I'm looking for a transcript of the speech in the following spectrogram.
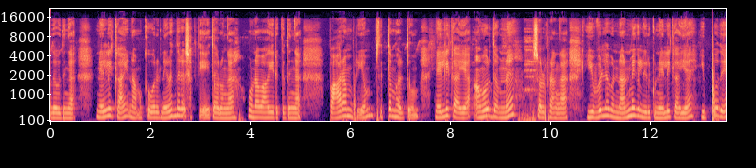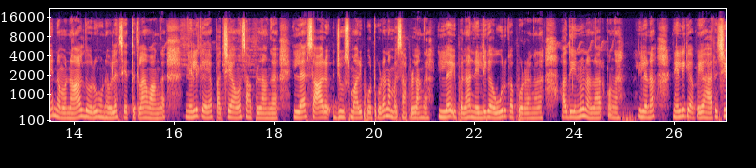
உதவுதுங்க. நெல்லிக்காய் நமக்கு ஒரு நிரந்தர சக்தியை தருங்க. உணவாக இருக்குதுங்க. பாரம்பரியம் சித்த மருத்துவம் நெல்லிக்காயை அமிர்தம்னு சொல்கிறாங்க இவ்வளவு நன்மைகள் இருக்கும் நெல்லிக்காயை இப்போதே நம்ம நாள்தோறும் உணவில் சேர்த்துக்கலாம் வாங்க. நெல்லிக்காயை பச்சையாகவும் சாப்பிட்லாங்க. இல்லை சாறு ஜூஸ் மாதிரி போட்டு கூட நம்ம சாப்பிட்லாங்க. இல்லை இப்போல்லாம் நெல்லிக்காய் ஊறுகாய் போடுறாங்க. அது இன்னும் நல்லாயிருக்குங்க இல்லைன்னா நெல்லிக்காய் போய் அரைச்சி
